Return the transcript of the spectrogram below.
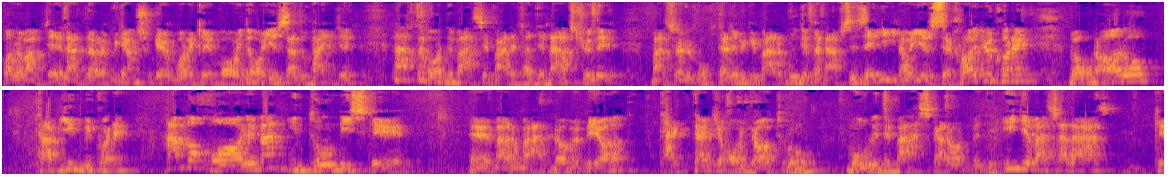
حالا من فعلا دارم میگم سوره مبارکه مایده آیه 105 رفته وارد بحث معرفت نفس شده. مسائل مختلفی که مربوط به نفس زلینایی استخراج می‌کنه و اونها رو تبیین می‌کنه. اما غالبا اینطور نیست که برای علامه بیاد تک تک آیات رو مورد بحث قرار بده. این یه مسئله است که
